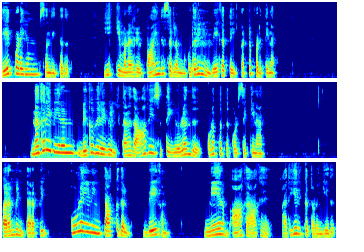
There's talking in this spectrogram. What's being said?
தேர்ப்படையும் சந்தித்தது. ஈக்கி மணல்கள் பாய்ந்து செல்லும் குதிரையின் வேகத்தை கட்டுப்படுத்தின. நகரி வீரன் வெகு விரைவில் தனது ஆவேசத்தை இழந்து குழப்பத்துக்குள் சிக்கினான். பரம்பின் தரப்பில் கூழையனின் தாக்குதல் வேகம் நேரம் ஆக ஆக அதிகரிக்கத் தொடங்கியது.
